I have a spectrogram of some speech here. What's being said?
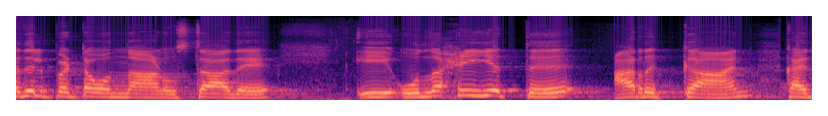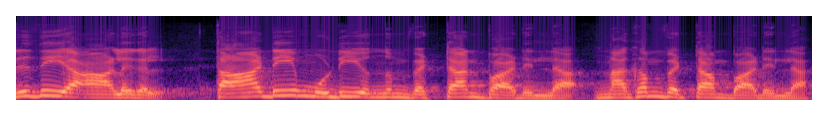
അതിൽപ്പെട്ട ഒന്നാണ് ഉസ്താദെ ഈ ഉദഹയ്യത്ത് അറുക്കാൻ കരുതിയ ആളുകൾ താടി മുടിയൊന്നും വെട്ടാൻ പാടില്ല നഖം വെട്ടാൻ പാടില്ല.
